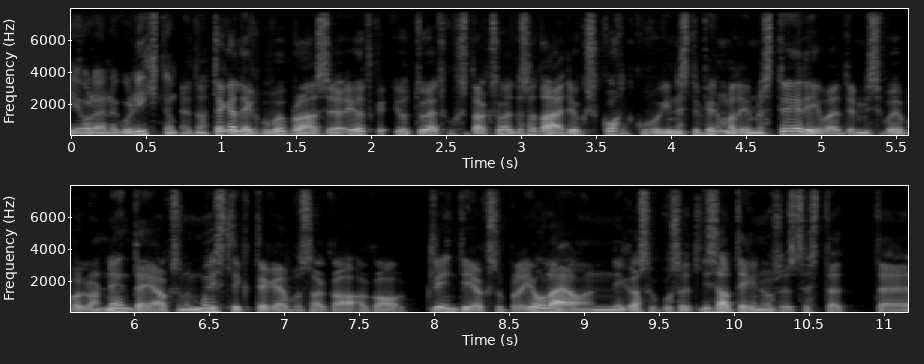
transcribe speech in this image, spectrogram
ei ole nagu lihtne. et noh, tegelikult võib-olla see jutt, jutu jätkuks tahaks öelda seda, et üks koht, kuhu kindlasti firmad investeerivad ja mis võib-olla noh, nende jaoks on mõistlik tegevus, aga, aga kliendi jaoks võib-olla ei ole, on igasugused lisateenused, sest et eh,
